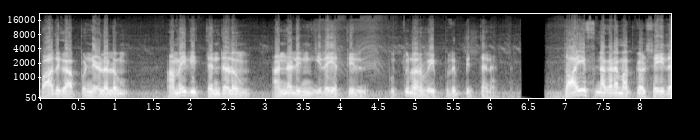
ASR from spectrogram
பாதுகாப்பு நிழலும் அமைதி தென்றலும் அண்ணலின் இதயத்தில் புத்துணர்வை புதுப்பித்தன. தாயிஃப் நகர மக்கள் செய்த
